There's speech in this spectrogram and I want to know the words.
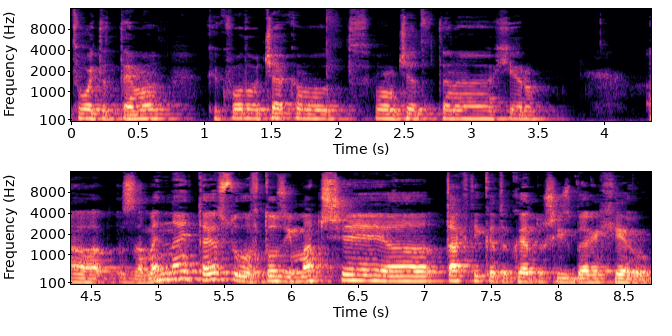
твоята тема. Какво да очакваме от момчетата на Херо? А, за мен най-интересно в този матч е а, тактиката, която ще избере Херо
